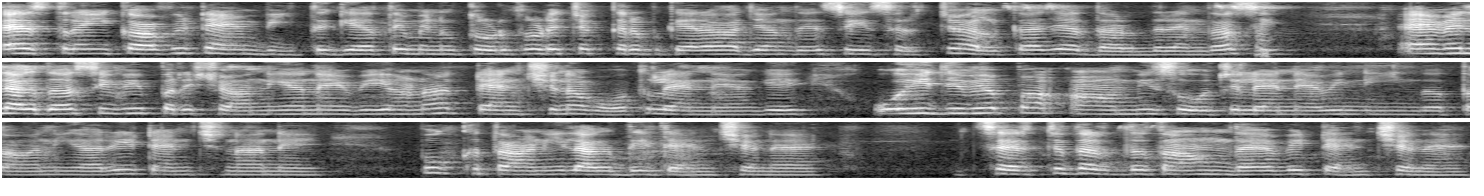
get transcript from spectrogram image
ਇਸ ਤਰ੍ਹਾਂ ਹੀ ਕਾਫੀ ਟਾਈਮ ਬੀਤ ਗਿਆ ਤੇ ਮੈਨੂੰ ਥੋੜੇ ਥੋੜੇ ਚੱਕਰ ਵਗੈਰਾ ਆ ਜਾਂਦੇ ਸੀ, ਸਿਰ 'ਚ ਹਲਕਾ ਜਿਹਾ ਦਰਦ ਰਹਿੰਦਾ ਸੀ। ਐਵੇਂ ਲੱਗਦਾ ਸੀ ਵੀ ਪਰੇਸ਼ਾਨੀਆਂ ਨੇ ਵੀ ਹਨਾ ਟੈਨਸ਼ਨਾਂ ਬਹੁਤ ਲੈਣੇ ਆਗੇ ਉਹੀ ਜਿਵੇਂ ਆਪਾਂ ਆਮ ਹੀ ਸੋਚ ਲੈਨੇ ਆ ਵੀ ਨੀਂਦ ਤਾਂ ਨਹੀਂ ਆ ਰਹੀ, ਟੈਨਸ਼ਨਾਂ ਨੇ, ਭੁੱਖ ਤਾਂ ਨਹੀਂ ਲੱਗਦੀ, ਟੈਨਸ਼ਨ ਹੈ। ਸਿਰ 'ਚ ਦਰਦ ਤਾਂ ਹੁੰਦਾ ਹੈ ਵੀ ਟੈਨਸ਼ਨ ਹੈ।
